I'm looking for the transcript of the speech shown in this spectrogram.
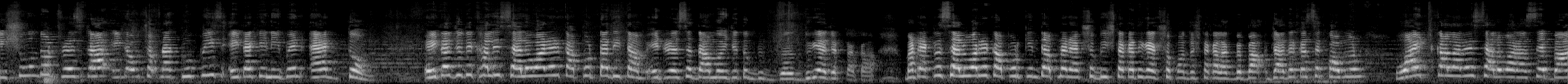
এই সুন্দর ড্রেসটা এটা হচ্ছে আপনার টু পিস এটাকে নিবেন একদম এটা যদি খালি সালোয়ারের কাপড়টা দিতাম, এই ড্রেসের দাম হয়ে যেত দুই হাজার টাকা। বাট একটা সালোয়ারের কাপড় কিনতে আপনার একশো বিশ টাকা থেকে একশো পঞ্চাশ টাকা লাগবে। বা যাদের কাছে কমন হোয়াইট কালারের সালোয়ার আছে বা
